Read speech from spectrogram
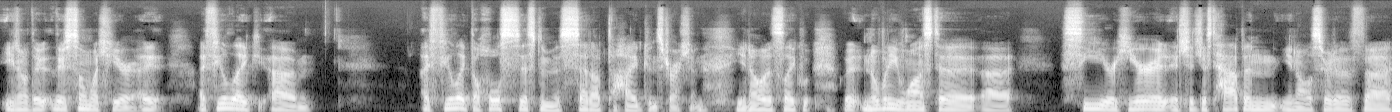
you know, there, there's so much here. I I feel like um, I feel like the whole system is set up to hide construction. You know, it's like nobody wants to uh, see or hear it. It should just happen, you know, sort of uh,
